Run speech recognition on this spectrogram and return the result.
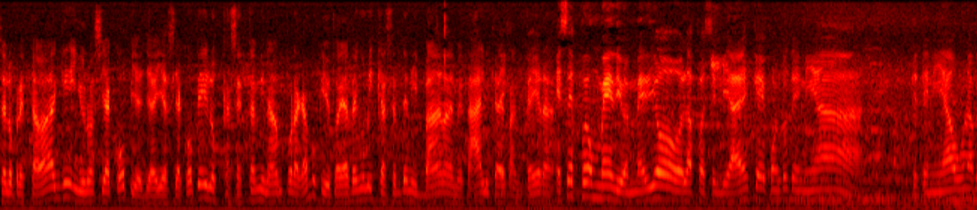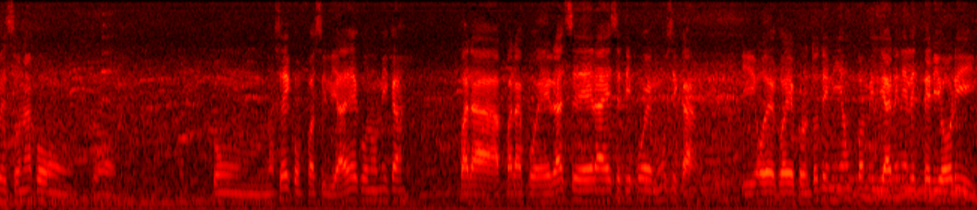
se lo prestaba a alguien y uno hacía copias ya, y hacía copias y los cassettes terminaban por acá porque yo todavía tengo mis cassettes de Nirvana, de Metallica, de Pantera. Ese fue un medio, en medio las facilidades que de pronto tenía que tenía una persona con, con, no sé, con facilidades económicas para, para poder acceder a ese tipo de música y o de pronto tenía un familiar en el exterior y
